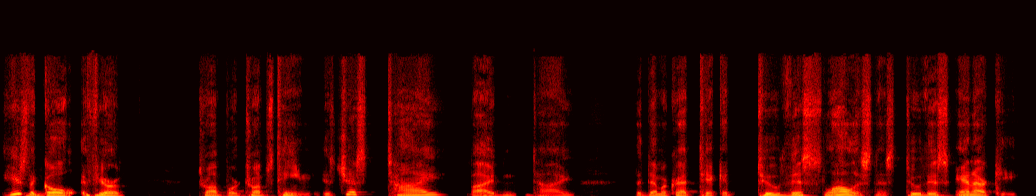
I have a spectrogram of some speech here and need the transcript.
here's the goal. If you're Trump or Trump's team is just tie Biden, tie the Democrat ticket to this lawlessness, to this anarchy.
